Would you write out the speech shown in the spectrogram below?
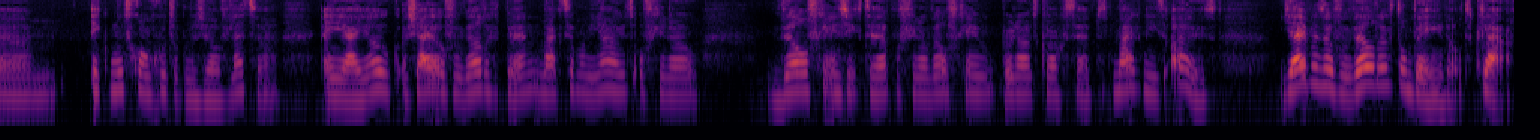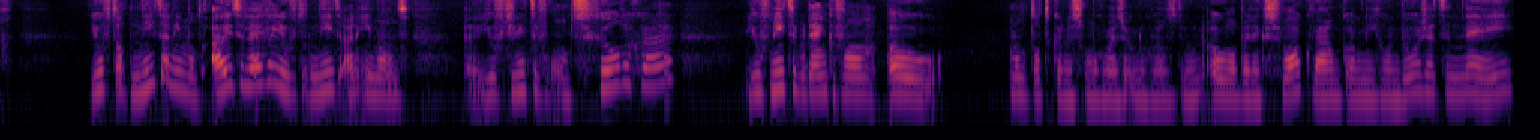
Um, ik moet gewoon goed op mezelf letten. En jij ook. Als jij overweldigd bent, maakt het helemaal niet uit of je nou wel of geen ziekte hebt. Of je nou wel of geen burn-out klachten hebt. Het maakt niet uit. Jij bent overweldigd, dan ben je dat. Klaar. Je hoeft dat niet aan iemand uit te leggen. Je hoeft het niet aan iemand. Uh, je hoeft je niet te verontschuldigen. Je hoeft niet te bedenken van, oh, want dat kunnen sommige mensen ook nog wel eens doen. Oh, wat ben ik zwak? Waarom kan ik niet gewoon doorzetten? Nee,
